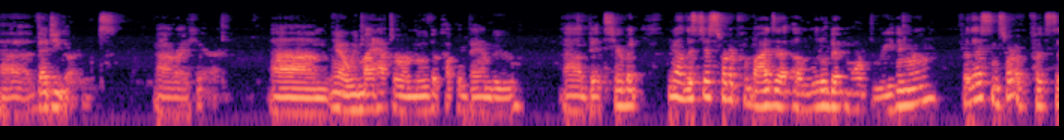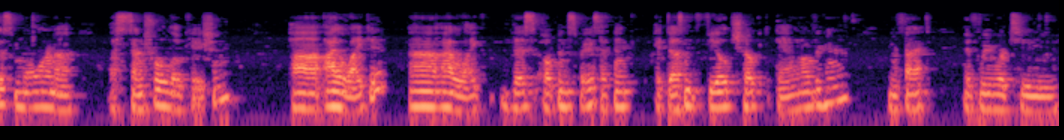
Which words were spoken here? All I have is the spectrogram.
uh, veggie gardens uh, right here. Um, you know, we might have to remove a couple bamboo uh, bits here, but you know, this just sort of provides a, a, little bit more breathing room for this and sort of puts this more in a, a central location. Uh, I like it. Uh, I like this open space. I think it doesn't feel choked down over here. In fact, if we were to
